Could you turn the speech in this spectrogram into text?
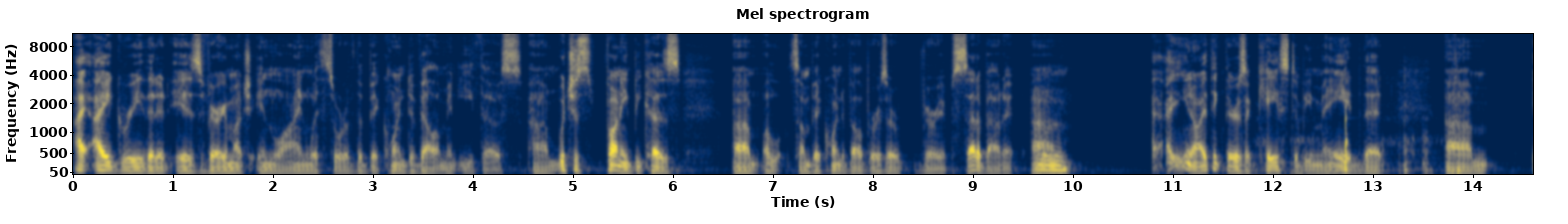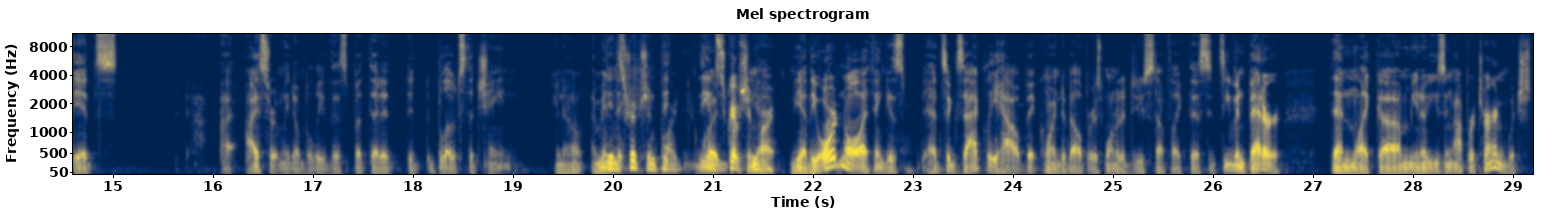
I, I agree that it is very much in line with sort of the Bitcoin development ethos, um, which is funny because um, some Bitcoin developers are very upset about it. Um, I, you know, I think there's a case to be made that um, it's. I, I certainly don't believe this, but that it, it bloats the chain. You know, I mean, The inscription the, part, the quite- inscription yeah. part. Yeah, the ordinal, I think, is that's exactly how Bitcoin developers wanted to do stuff like this. It's even better than like um, you know using op return, which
